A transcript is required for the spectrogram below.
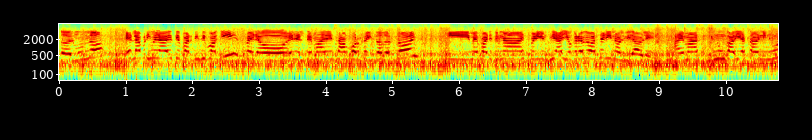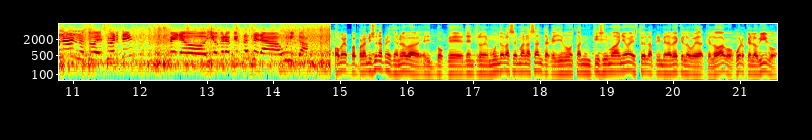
Todo el mundo. Es la primera vez que participo aquí, pero en el tema de San Jorge y todo estoy y me parece una experiencia yo creo que va a ser inolvidable. Además nunca había estado en ninguna, no tuve suerte, pero yo creo que esta será única. Hombre, pues para mí es una experiencia nueva, porque dentro del mundo de la Semana Santa, que llevo tantísimos años, esto es la primera vez que lo, que lo hago, bueno, que lo vivo.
